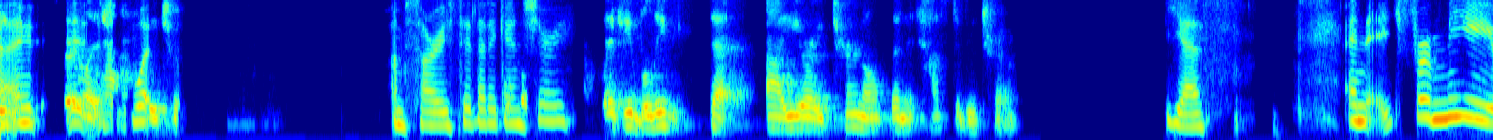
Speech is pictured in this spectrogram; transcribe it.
I, it, what, I'm sorry, say that again, Sherry. If you believe that uh, you're eternal, then it has to be true. Yes. And for me,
